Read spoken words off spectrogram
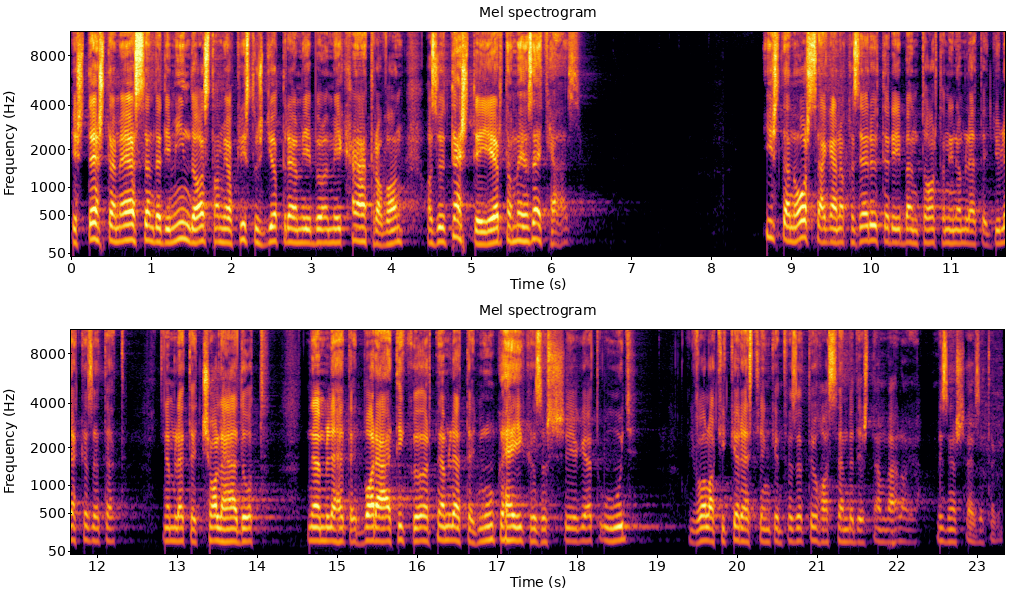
és testem elszenvedi mindazt, ami a Krisztus gyötrelméből még hátra van, az ő testéért, amely az egyház. Isten országának az erőterében tartani nem lehet egy gyülekezetet, nem lehet egy családot, nem lehet egy baráti kört, nem lehet egy munkahelyi közösséget úgy, hogy valaki keresztényként vezető, ha a szenvedést nem vállalja bizonyos helyzetekben.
